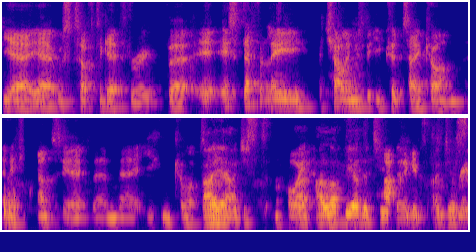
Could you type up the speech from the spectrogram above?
yeah, yeah, it was tough to get through, but it, it's definitely a challenge that you could take on. And if you fancy it, then uh, you can come up. To oh yeah, I just I, I, love the other two things. I just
